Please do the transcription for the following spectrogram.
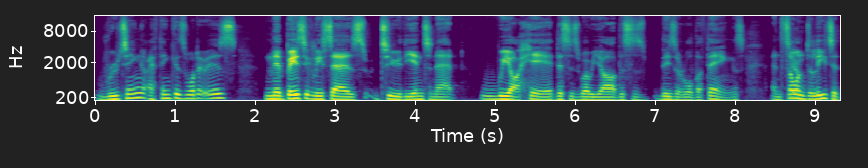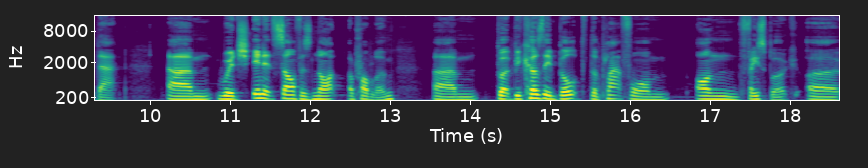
routing. I think is what it is, and it basically says to the internet, "We are here. This is where we are. This is these are all the things." And someone deleted that um, which in itself is not a problem. Um, but because they built the platform on Facebook, uh,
